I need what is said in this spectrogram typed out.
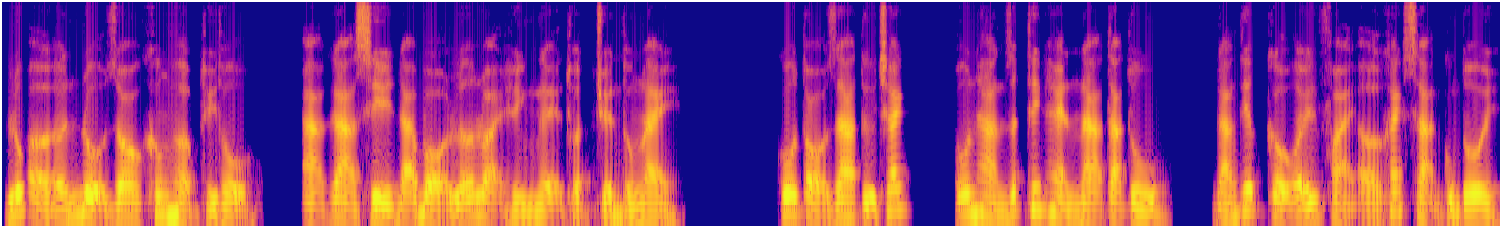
Lúc ở Ấn Độ do không hợp thủy thổ, Agassi đã bỏ lỡ loại hình nghệ thuật truyền thống này. Cô tỏ ra tự trách, ôn hàn rất thích hẹn nạ tạ tủ, đáng tiếc cậu ấy phải ở khách sạn cùng tôi.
